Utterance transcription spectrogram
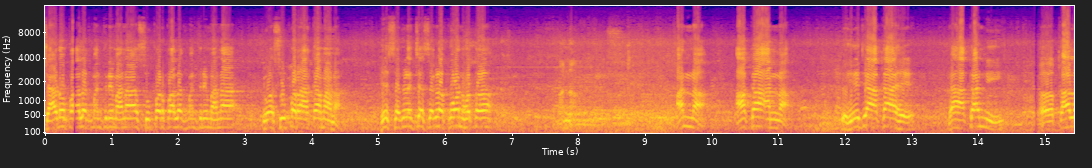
शॅडो पालकमंत्री म्हणा सुपर पालकमंत्री म्हणा किंवा सुपर आका म्हणा हे सगळ्याच्या सगळं कोण होतं? अण्णा. अण्णा. आका अण्णा. तर हे जे आका आहे त्या आकांनी काल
